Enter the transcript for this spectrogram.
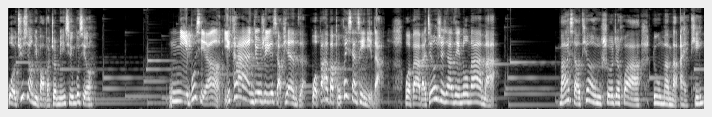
我去向你爸爸证明，行不行？”你不行，一看就是一个小骗子，我爸爸不会相信你的。我爸爸就是相信陆妈妈。马小跳说这话，陆妈妈爱听，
